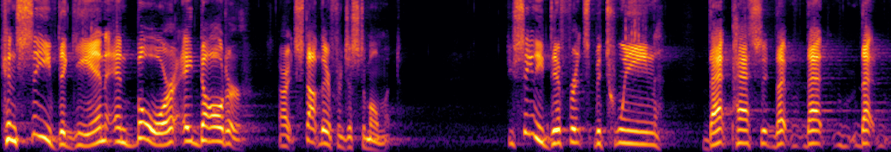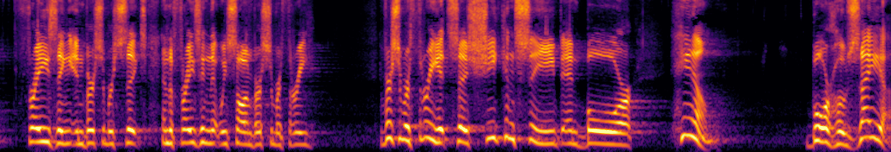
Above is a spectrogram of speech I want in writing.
conceived again and bore a daughter. All right, stop there for just a moment. Do you see any difference between that passage, that, that, that phrasing in verse number six and the phrasing that we saw in verse number three? In verse number three, it says, She conceived and bore him, bore Hosea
